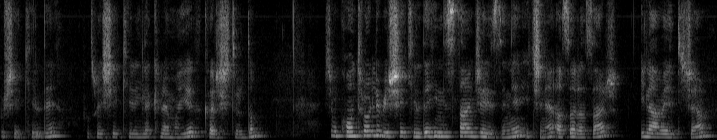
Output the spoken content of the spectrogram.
Bu şekilde pudra şekeriyle kremayı karıştırdım. Şimdi kontrollü bir şekilde Hindistan cevizini içine azar azar ilave edeceğim.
